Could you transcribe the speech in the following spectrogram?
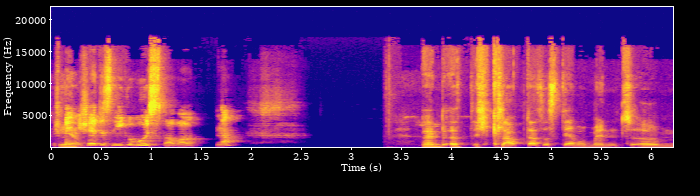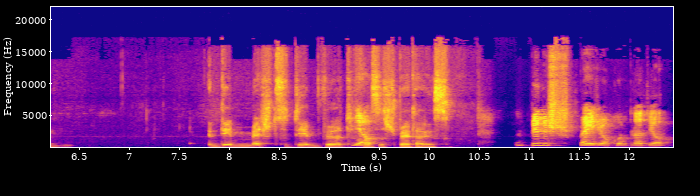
Ich meine, Ja. ich hätte es nie gewusst, aber, ne? Nein, äh, ich glaube, das ist der Moment, ähm, in dem Mesh zu dem wird, Ja. was es später ist. Bin ich bei dir komplett, ja.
